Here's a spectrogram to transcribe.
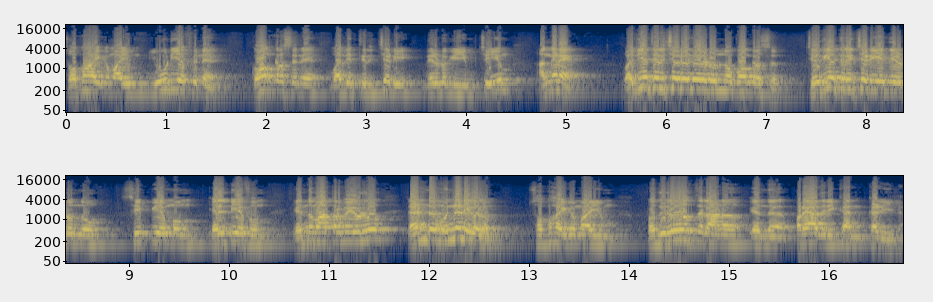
സ്വാഭാവികമായും യു ഡി എഫിന് കോൺഗ്രസിന് വലിയ തിരിച്ചടി നേരിടുകയും ചെയ്യും. അങ്ങനെ വലിയ തിരിച്ചടി നേരിടുന്നു കോൺഗ്രസ് ചെറിയ തിരിച്ചടിയെ നേരിടുന്നു സി പി എമ്മും എൽ ഡി എഫും എന്ന് മാത്രമേ ഉള്ളൂ. രണ്ട് മുന്നണികളും സ്വാഭാവികമായും പ്രതിരോധത്തിലാണ് എന്ന് പറയാതിരിക്കാൻ കഴിയില്ല.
